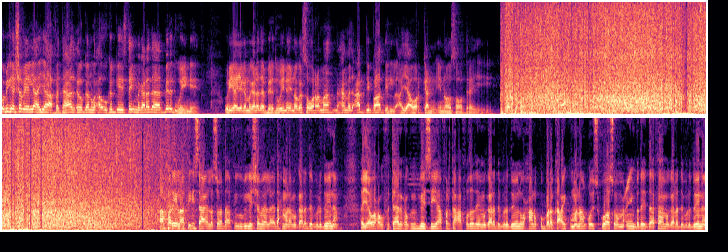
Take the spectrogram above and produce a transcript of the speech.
webiga shabeelle ayaa fatahaad xoogan waxa uu ka geystay magaalada beledweyne. Wariyahayaga magaalada beledweyne inooga soo warama maxamed cabdi baadil ayaa warkan inoo soo diray. Afar iyo labaatankii saac ee la soo dhaafay webiga shabeelle ee dhexmara magaalada beledweyne ayaa waxa uu fatahaad xooga ka geystayay afarta xaafadood ee magaalada beledweyne waxaana ku barakacay kumanaan qoys kuwaas oo maciin baday daafaha magaalada beledweyne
